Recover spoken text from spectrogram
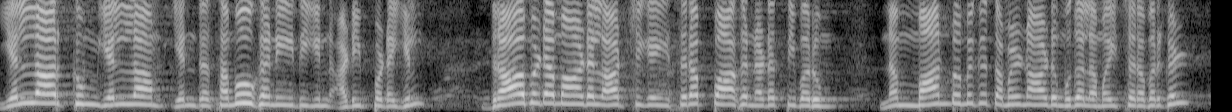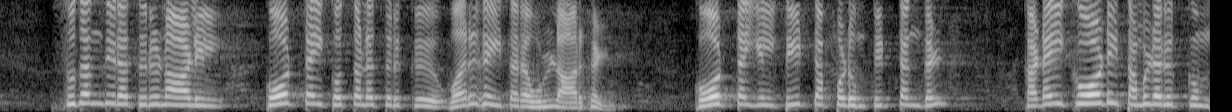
எல்லார்க்கும் எல்லாம் என்ற சமூக நீதியின் அடிப்படையில் திராவிட மாடல் ஆட்சியை சிறப்பாக நடத்தி வரும் நம் மாண்புமிகு தமிழ்நாடு முதலமைச்சர் அவர்கள் சுதந்திர திருநாளில் கோட்டை கொத்தளத்திற்கு வருகை தர உள்ளார்கள். கோட்டையில் தீட்டப்படும் திட்டங்கள் கடைகோடி தமிழருக்கும்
